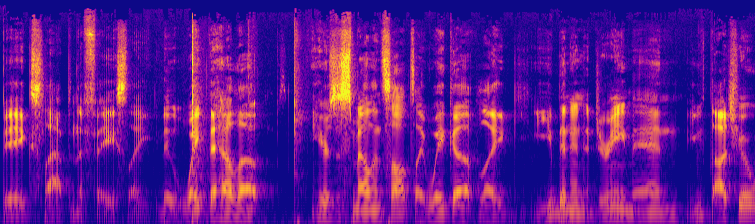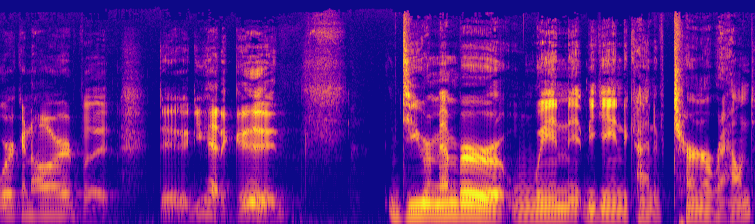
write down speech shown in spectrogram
big slap in the face. Like, dude, wake the hell up. Here's the smelling salts. Like, wake up. Like, you've been in a dream, man. You thought you were working hard, but dude, you had it good. Do you remember when it began to kind of turn around?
